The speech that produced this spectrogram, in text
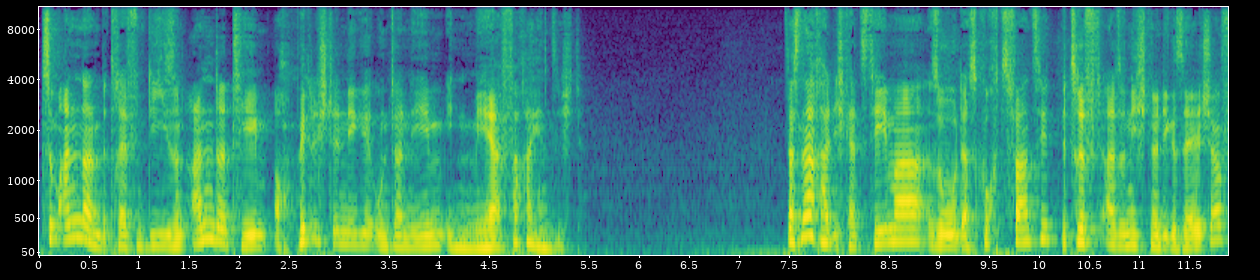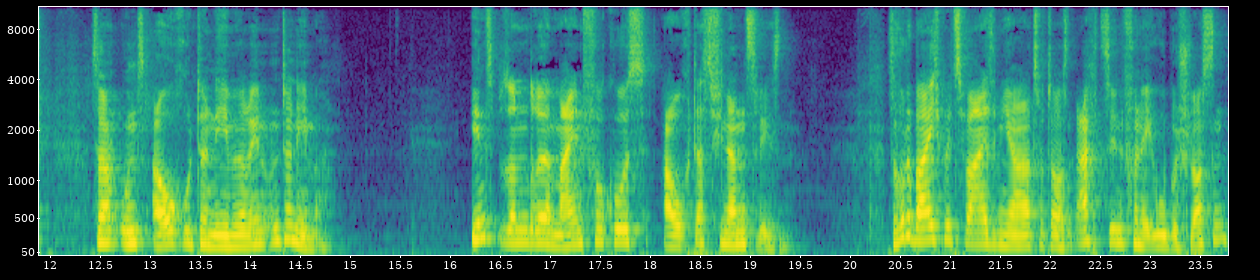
Zum anderen betreffen diese und andere Themen auch mittelständige Unternehmen in mehrfacher Hinsicht. Das Nachhaltigkeitsthema, so das Kurzfazit, betrifft also nicht nur die Gesellschaft, sondern uns auch Unternehmerinnen und Unternehmer. Insbesondere mein Fokus auch das Finanzwesen. So wurde beispielsweise im Jahr 2018 von der EU beschlossen,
